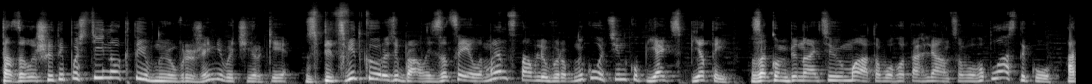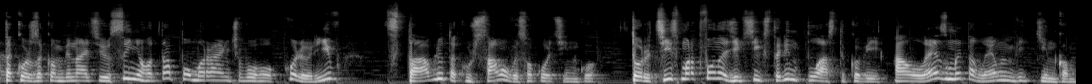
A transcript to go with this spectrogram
та залишити постійно активною в режимі вечірки. З підсвіткою розібрались. За цей елемент ставлю виробнику оцінку 5 з 5. За комбінацію матового та глянцевого пластику, а також за комбінацію синього та помаранчевого кольорів, ставлю таку ж саму високу оцінку. Торці смартфона зі всіх сторін пластикові, але з металевим відтінком.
